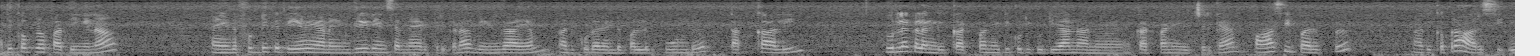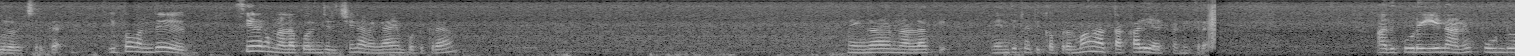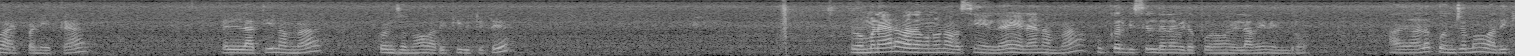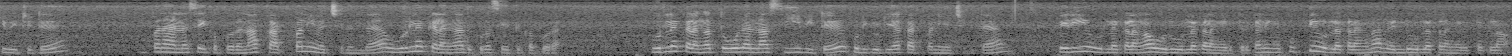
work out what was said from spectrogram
அதுக்கப்புறம் பார்த்தீங்கன்னா நான் இந்த ஃபுட்டுக்கு தேவையான இன்க்ரீடியன்ஸ் என்ன எடுத்திருக்கேன்னா வெங்காயம் அது கூட ரெண்டு பல் பூண்டு தக்காளி உருளைக்கிழங்கு கட் பண்ணிவிட்டு குட்டி குட்டியாக நான் கட் பண்ணி வச்சுருக்கேன். பாசிப்பருப்பு அதுக்கப்புறம் அரிசி ஊற வச்சுருக்கேன். இப்போ வந்து சீரகம் நல்லா பொரிஞ்சிருச்சு நான் வெங்காயம் போட்டுக்கிறேன். வெங்காயம் நல்லா வெந்துட்டதுக்கப்புறமா நான் தக்காளி ஆட் பண்ணிக்கிறேன். அது கூடயே நான் பூண்டும் ஆட் பண்ணியிருக்கேன். எல்லாத்தையும் நம்ம கொஞ்சமாக வதக்கி விட்டுட்டு ரொம்ப நேரம் வதங்கணும்னு அவசியம் இல்லை. ஏன்னா நம்ம குக்கர் விசில் தானே விட போகிறோம் எல்லாமே வெந்துடும் அதனால் கொஞ்சமாக வதக்கி விட்டுட்டு இப்போ நான் என்ன சேர்க்க போகிறேன்னா கட் பண்ணி வச்சுருந்த உருளைக்கிழங்க அது கூட சேர்த்துக்க போகிறேன் உருளைக்கிழங்க தோலெல்லாம் சீவிட்டு குட்டி குட்டியாக கட் பண்ணி வச்சுக்கிட்டேன். பெரிய உருளைக்கிழங்கா ஒரு உருளைக்கிழங்கு எடுத்திருக்கேன். நீங்கள் குட்டி உருளைக்கிழங்குனா ரெண்டு உருளைக்கிழங்கு எடுத்துக்கலாம்.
